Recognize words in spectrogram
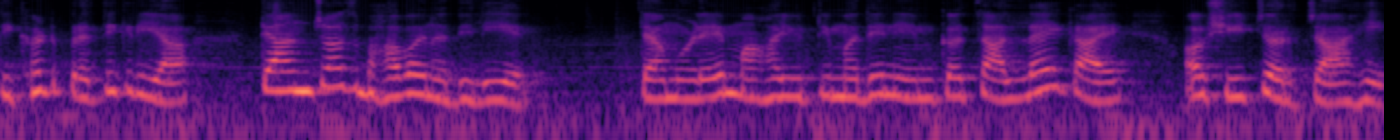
तिखट प्रतिक्रिया त्यांच्याच भावानं दिली आहे. त्यामुळे महायुतीमध्ये नेमकं चाललंय काय अशी चर्चा आहे.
